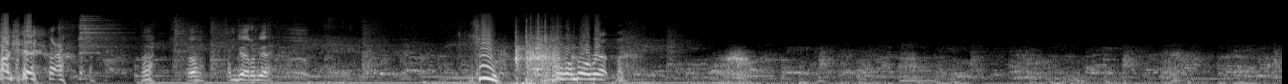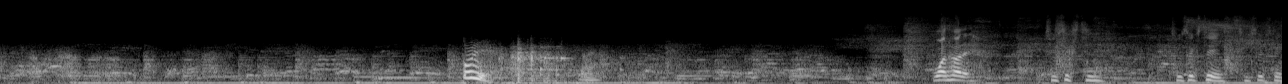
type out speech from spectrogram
Okay. I'm good, I'm good. Phew. One more rep. 100. 216. 216. 216.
